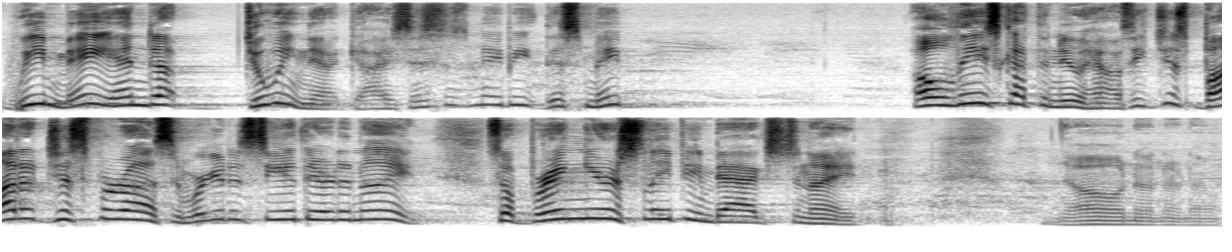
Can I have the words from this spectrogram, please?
we may end up doing that, guys. This is maybe, this may, oh, Lee's got the new house. He just bought it just for us, and we're going to see it there tonight. So bring your sleeping bags tonight. No, no, no, no.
